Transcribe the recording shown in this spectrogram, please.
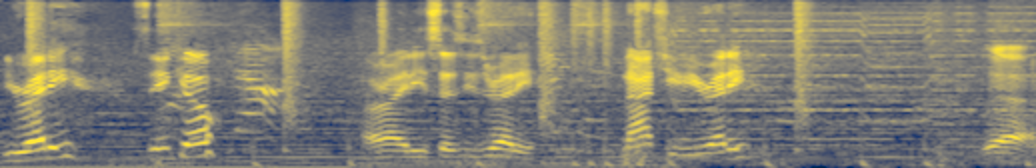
Yeah. You ready, Cinco? Yeah. All right, he says he's ready. Nachy, you ready? Yeah,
